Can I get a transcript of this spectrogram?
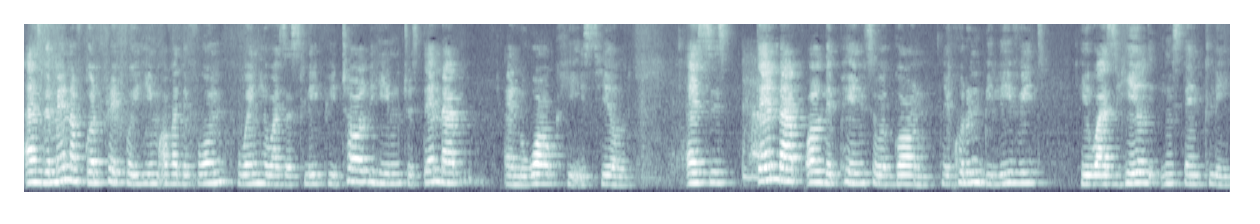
As the man of God prayed for him over the phone when he was asleep, he told him to stand up and walk. He is healed. As he stand up, all the pains were gone. He couldn't believe it. He was healed instantly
